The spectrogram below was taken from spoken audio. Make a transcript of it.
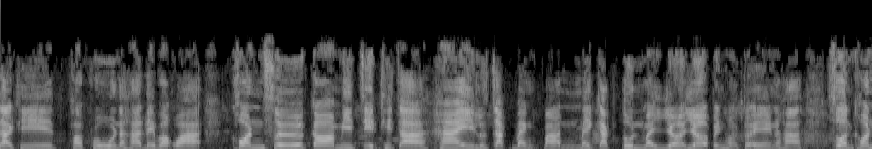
จากที่พ่อครูนะคะได้บอกว่า คนซื้อก็มีจิตที่จะให้รู้จักแบ่งปัน ไม่กักตุนมาเยอะๆเป็นของตัวเองนะคะ ส่วนคน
